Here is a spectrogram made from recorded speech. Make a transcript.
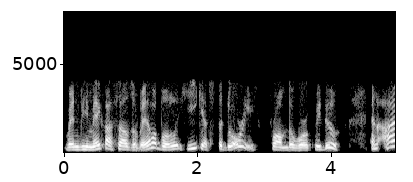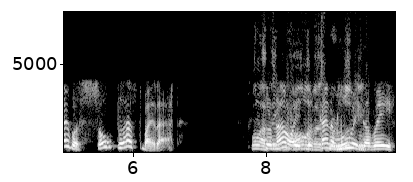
when we make ourselves available, He gets the glory from the work we do. And I was so blessed by that. Well, I so now it was kind of moving looking, away.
